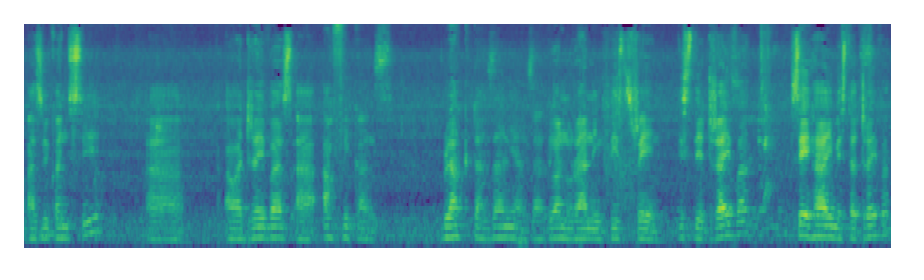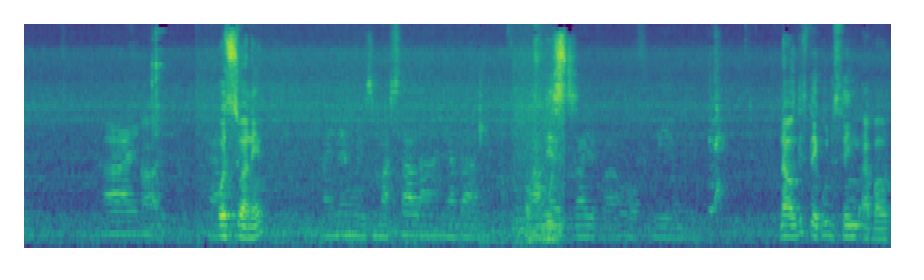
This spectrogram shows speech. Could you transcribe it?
So as you can see, uh, our drivers are Africans. Black Tanzanians are the one running this train. This is the driver. Say hi, Mr. Driver. Hi. Uh, What's your name? My name is Masala Nyabani. Of I'm this- a driver of EMU. Now, this is the good thing about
